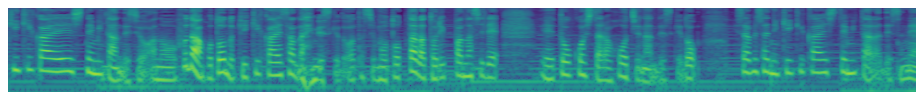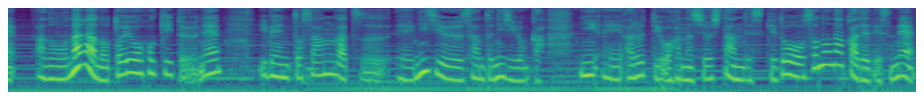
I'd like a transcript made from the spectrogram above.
聞き返してみたんですよ。あの普段ほとんど聞き返さないんですけど私も撮ったら撮りっぱなしで、えー、投稿したら放置なんですけど久々に聞き返してみたらですねあの奈良の豊保きというねイベント3月、えー、23と24かに、えー、あるっていうお話をしたんですけどその中でですね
